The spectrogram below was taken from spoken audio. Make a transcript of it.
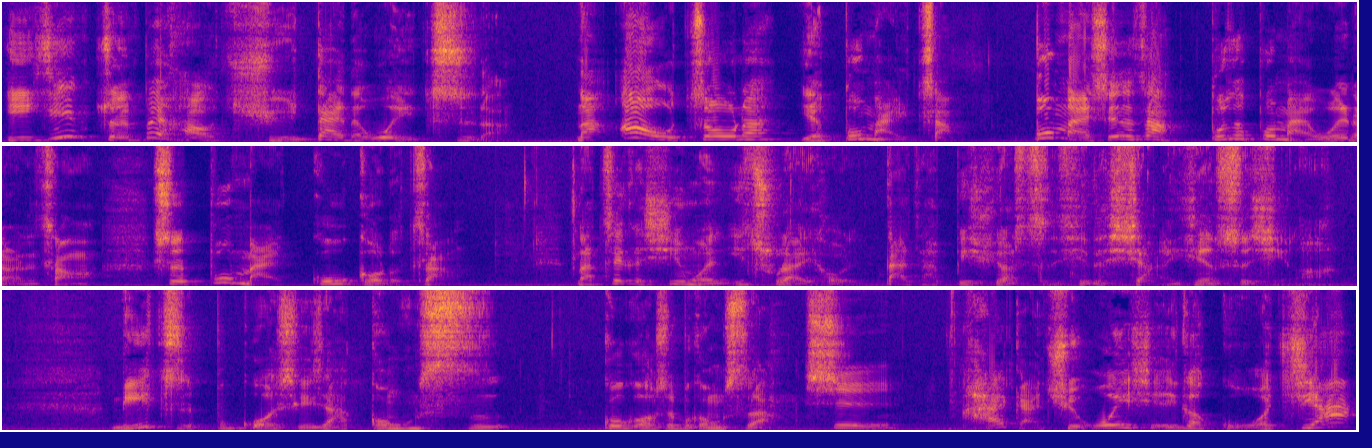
已经准备好取代的位置了。那澳洲呢也不买账，不买谁的账？不是不买微软的账啊，是不买 Google 的账。那这个新闻一出来以后，大家必须要仔细的想一件事情啊，你只不过是一家公司，Google 是不是公司啊？是，还敢去威胁一个国家？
